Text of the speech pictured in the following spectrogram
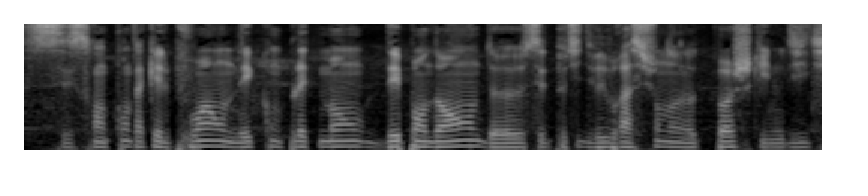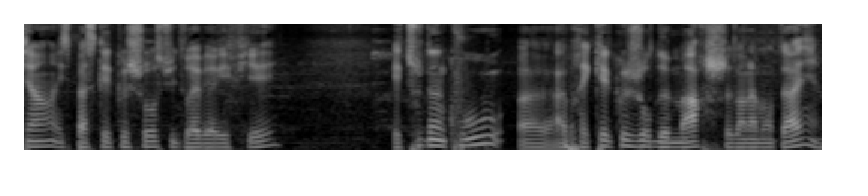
c'est se rendre compte à quel point on est complètement dépendant de cette petite vibration dans notre poche qui nous dit tiens, il se passe quelque chose, tu devrais vérifier. Et tout d'un coup, euh, après quelques jours de marche dans la montagne,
